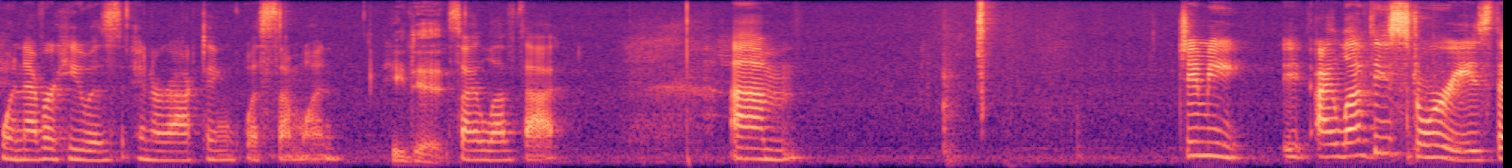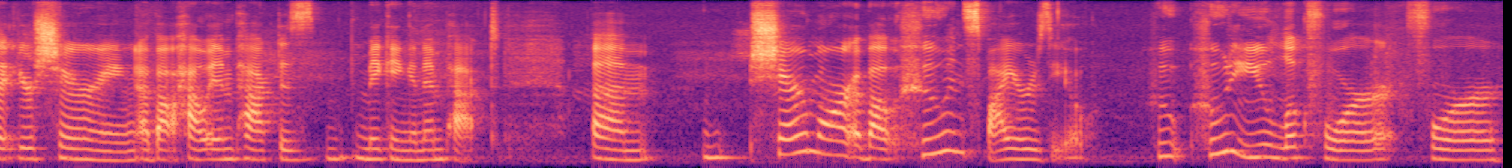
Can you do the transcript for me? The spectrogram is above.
whenever he was interacting with someone. He did. So I love that. Um, Jimmy, I love these stories that you're sharing about how impact is making an impact. Um, share more about who inspires you. Who who do you look for for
